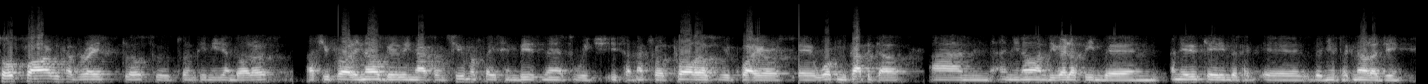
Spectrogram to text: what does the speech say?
So far, we have raised close to $20 million. As you probably know, building a consumer-facing business, which is an actual product, requires uh, working capital and, and, you know, and developing the, and educating the, uh, the new technology.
